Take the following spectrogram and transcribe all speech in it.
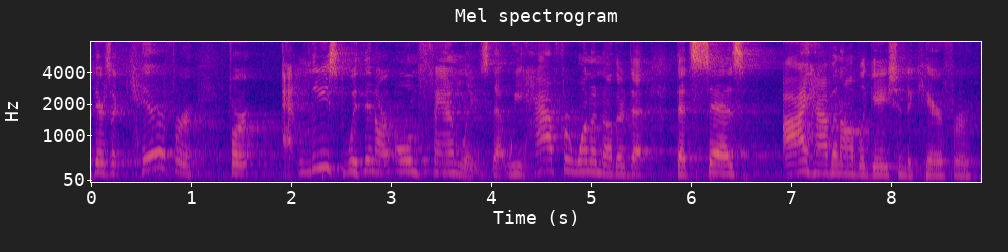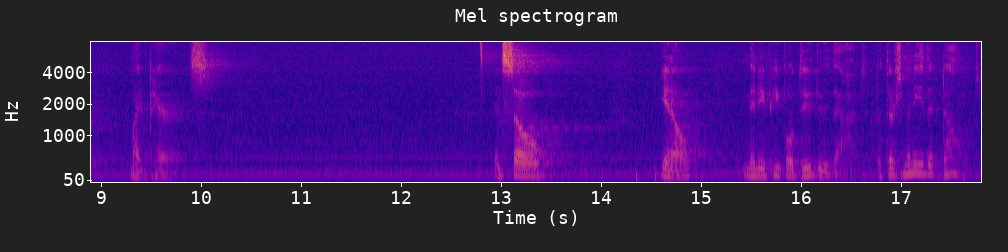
there's a care for, for at least within our own families that we have for one another that, that says, I have an obligation to care for my parents. And so, you know, many people do do that, but there's many that don't.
